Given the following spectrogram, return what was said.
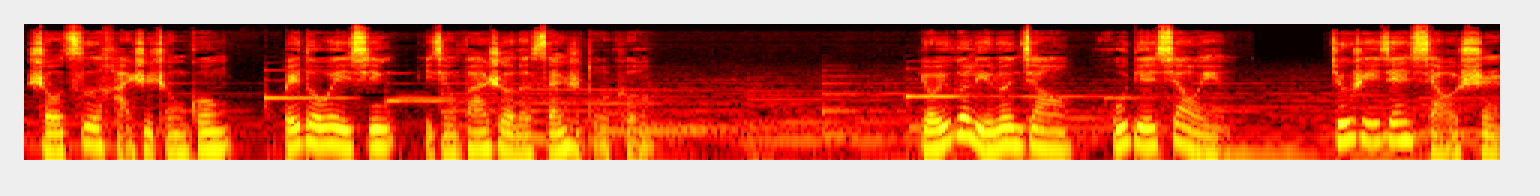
首次海试成功。北斗卫星已经发射了三十多颗。有一个理论叫蝴蝶效应，就是一件小事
